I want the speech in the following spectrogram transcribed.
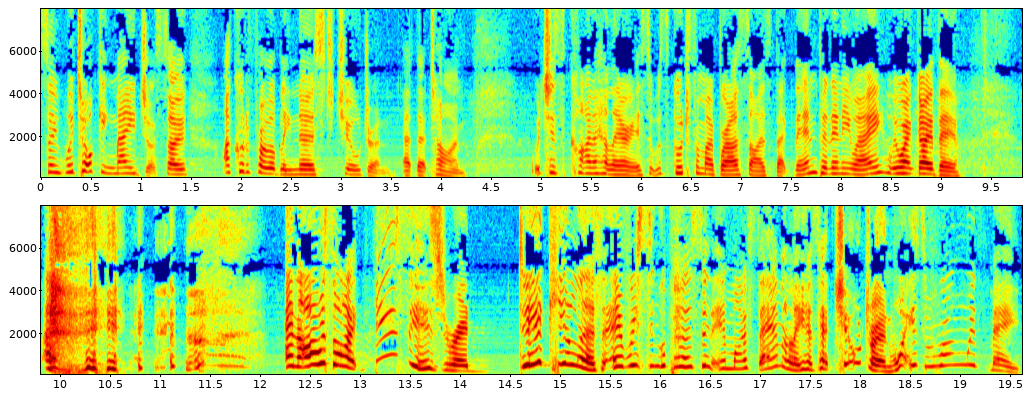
So we're talking major. So I could have probably nursed children at that time, which is kind of hilarious. It was good for my bra size back then, but anyway, we won't go there. and I was like, this is ridiculous. Every single person in my family has had children. What is wrong with me?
